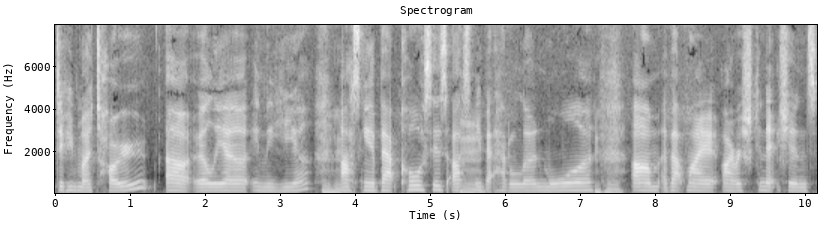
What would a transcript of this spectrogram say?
dipping my toe uh, earlier in the year, Mm-hmm. asking about courses, asking Mm. about how to learn more, Mm-hmm. um, about my Irish connections.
